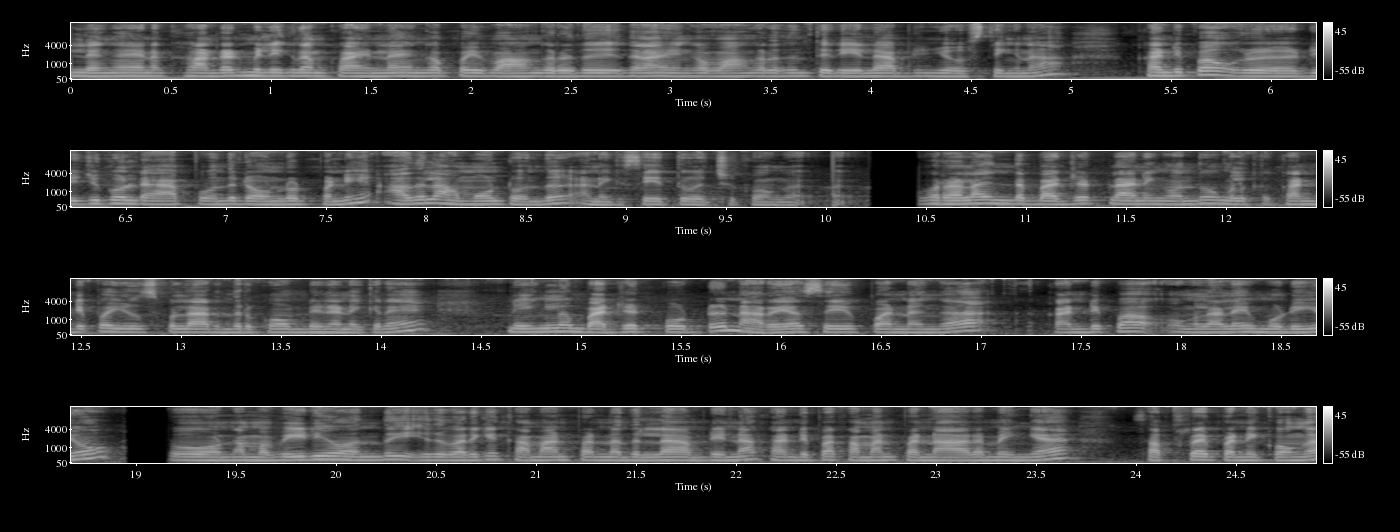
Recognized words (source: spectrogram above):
இல்லைங்க எனக்கு ஹண்ட்ரட் மில்லிகிராம் காயின்லாம் எங்கே போய் வாங்குறது இதெல்லாம் எங்கே வாங்குறதுன்னு தெரியல அப்படின்னு யோசித்திங்கன்னா கண்டிப்பாக ஒரு டிஜிகோல்டு ஆப் வந்து டவுன்லோட் பண்ணி அதில் அமௌண்ட் வந்து அன்றைக்கி சேர்த்து வச்சுக்கோங்க. ஓவராலாக இந்த பட்ஜெட் பிளானிங் வந்து உங்களுக்கு கண்டிப்பாக யூஸ்ஃபுல்லாக இருந்திருக்கும் அப்படின்னு நினைக்கிறேன். நீங்களும் பட்ஜெட் போட்டு நிறையா சேவ் பண்ணுங்கள் கண்டிப்பாக உங்களாலே முடியும். ஸோ நம்ம வீடியோ வந்து இது வரைக்கும் கமெண்ட் பண்ணதில்லை அப்படின்னா கண்டிப்பாக கமெண்ட் பண்ண ஆரம்பிங்க. சப்ஸ்கிரைப் பண்ணிக்கோங்க.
